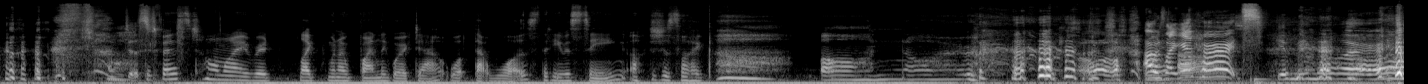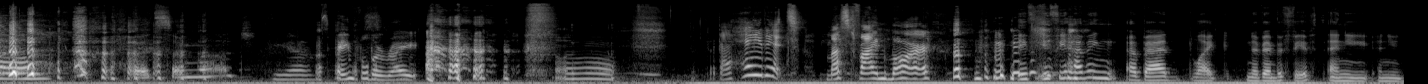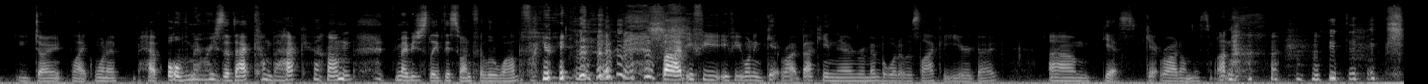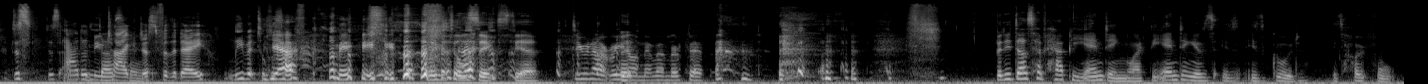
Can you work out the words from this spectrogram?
the just first time I read, like when I finally worked out what that was that he was seeing, I was just like, oh no. oh, I was like, it oh. hurts. Give me more. Oh, hurts so much. Yeah, it's painful to write. Oh. like I hate it. Must find more. if if you're having a bad like November fifth and you and you you don't like want to have all the memories of that come back, um, maybe just leave this one for a little while before you read. it. but if you if you want to get right back in there and remember what it was like a year ago, um, yes, get right on this one. just just add a It new tag hurt. just for the day. Leave it till the yeah, sixth. maybe. leave it till the sixth, yeah. Do not read But- on November 5th. But it does have happy ending. Like the ending is is, is good. It's hopeful.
